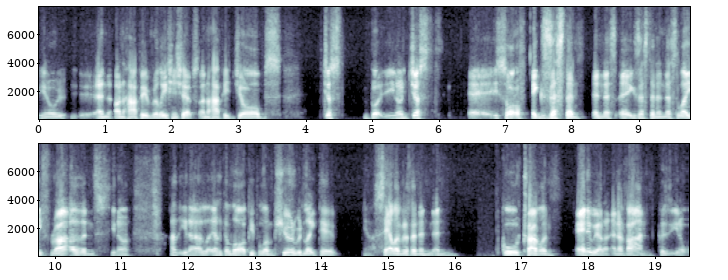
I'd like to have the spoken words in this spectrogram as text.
you know, in unhappy relationships, unhappy jobs, just but you know, just uh, sort of existing in this existing in this life rather than you know, you know, like a lot of people, I'm sure would like to, you know, sell everything and, and go traveling anywhere in a van because you know,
